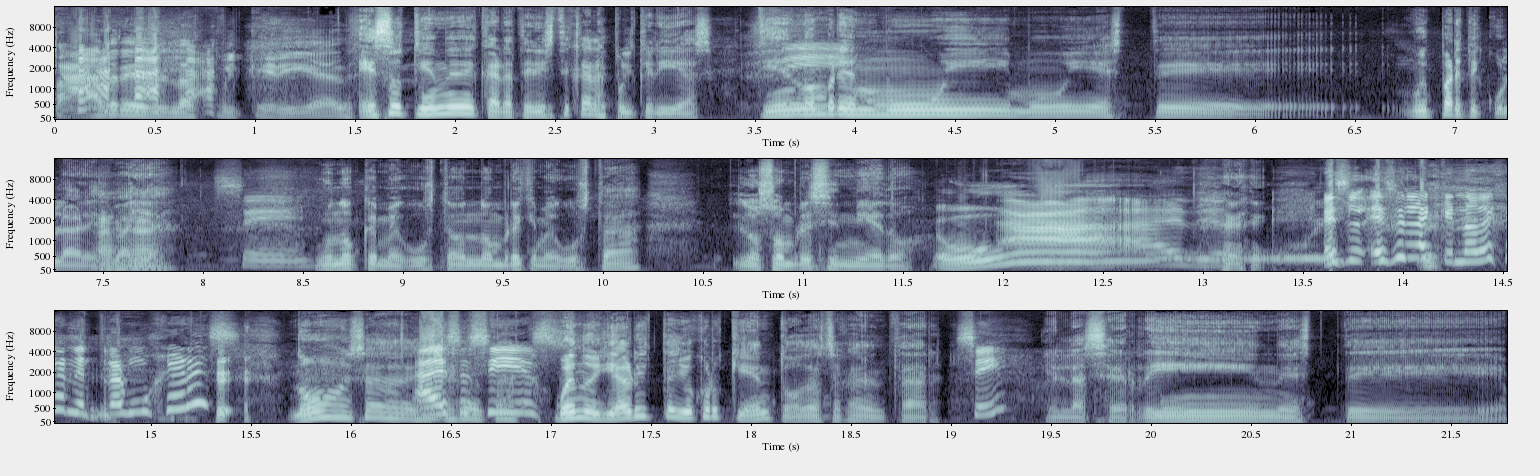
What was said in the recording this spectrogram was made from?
padres de las pulquerías. Eso tiene de característica las pulquerías. Tienen Sí. nombres muy, muy, este, muy particulares, Ajá. vaya. Sí. Uno que me gusta, un nombre que me gusta, Los Hombres Sin Miedo. Uh, Ay, Dios. ¿Es, ¿Es en la que no dejan entrar mujeres? No, esa... Ah, esa esa sí es- Bueno, ya ahorita yo creo que en todas dejan entrar. ¿Sí? En la Serrín, este,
